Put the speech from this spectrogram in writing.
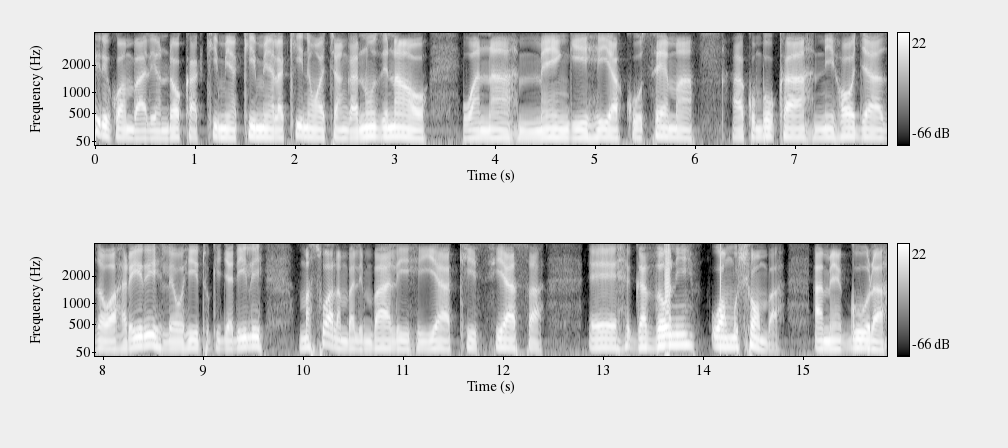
wanafasiri kwamba aliondoka kimya kimya, lakini wachanganuzi nao wana mengi ya kusema. Ah, Kumbuka ni hoja za wahariri, leo hii tukijadili masuala mbalimbali ya kisiasa. E, Gadhoni wa Mushomba amegura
